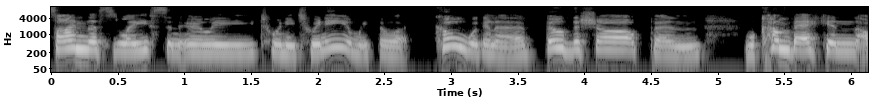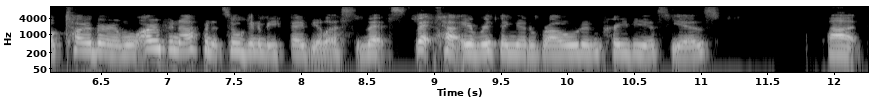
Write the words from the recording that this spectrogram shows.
signed this lease in early 2020 and we thought cool we're going to build the shop and we'll come back in october and we'll open up and it's all going to be fabulous. And that's that's how everything had rolled in previous years. But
